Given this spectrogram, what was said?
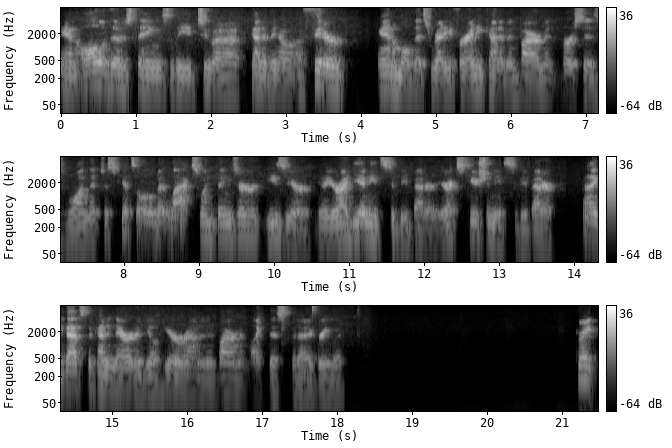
and all of those things lead to a kind of you know a fitter animal that's ready for any kind of environment versus one that just gets a little bit lax when things are easier. You know, your idea needs to be better, your execution needs to be better. I think that's the kind of narrative you'll hear around an environment like this that I agree with. Great.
